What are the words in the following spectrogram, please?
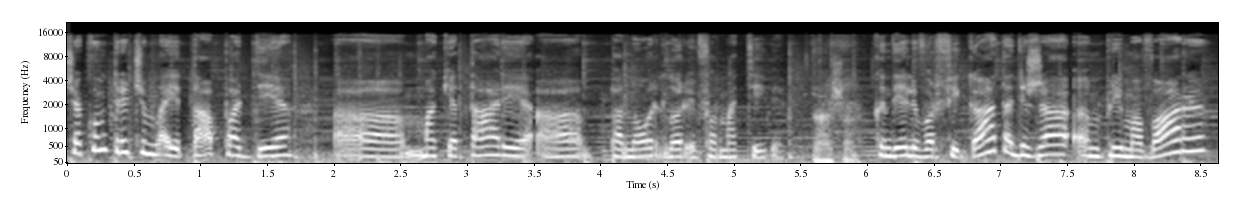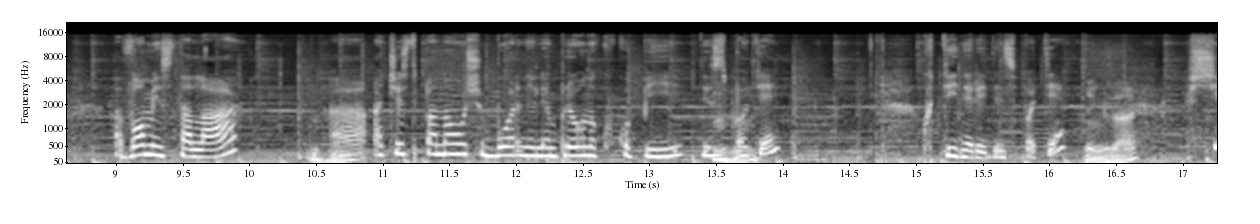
Și acum trecem la etapa de uh, machetare a panourilor informative. Așa. Când ele vor fi gata, deja în primăvară vom instala uh-huh. uh, aceste panouri și bornele împreună cu copiii din uh-huh. Spoteni, cu tinerii din Spoteni. Exact. Și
